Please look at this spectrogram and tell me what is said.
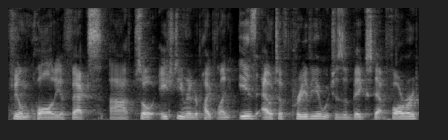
film quality effects. Uh, so HD render pipeline is is out of preview, which is a big step forward.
